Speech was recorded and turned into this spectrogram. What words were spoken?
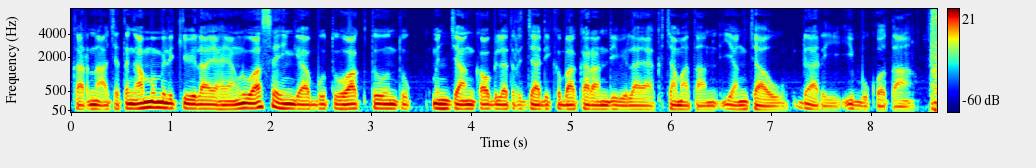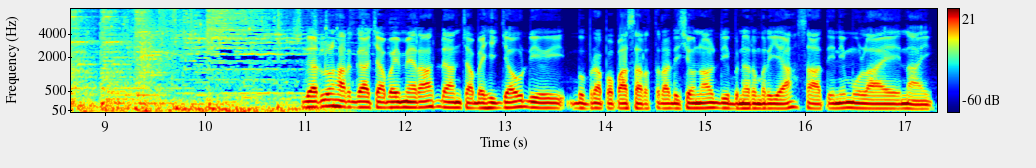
Karena Aceh Tengah memiliki wilayah yang luas sehingga butuh waktu untuk menjangkau bila terjadi kebakaran di wilayah kecamatan yang jauh dari ibu kota. Sudarlun harga cabai merah dan cabai hijau di beberapa pasar tradisional di Bener Meriah saat ini mulai naik.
